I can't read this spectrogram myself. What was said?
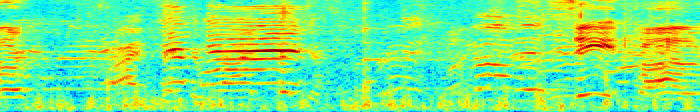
Come on, Kyler. Right, take it, right, take it. See it, Kyler.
